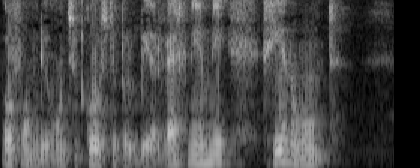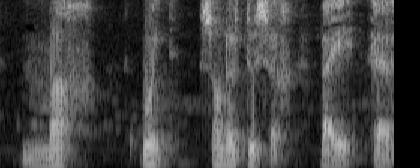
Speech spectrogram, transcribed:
of om die hondse kost te probeer wegneem nie. Geen hond mag ooit sonder toesig by uh,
